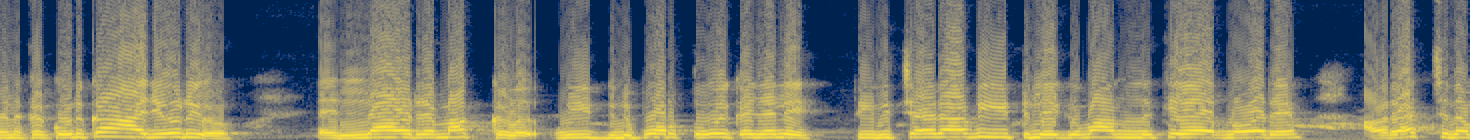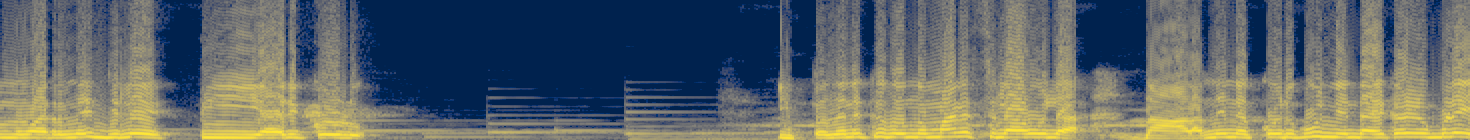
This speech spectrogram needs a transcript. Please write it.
നിനക്കൊക്കെ ഒരു കാര്യം അറിയോ? എല്ലാവരുടെ മക്കൾ വീട്ടിന് പുറത്തു പോയി കഴിഞ്ഞാലേ തിരിച്ചവർ ആ വീട്ടിലേക്ക് വന്ന് കേറണ വരെ അവരുടെ അച്ഛനമ്മമാരുടെ നെഞ്ചിലേ തീയായിരിക്കുള്ളൂ ഇപ്പൊ നിനക്ക് ഇതൊന്നും മനസ്സിലാവൂല. നാളെ നിനക്ക് ഒരു കുഞ്ഞുണ്ടായി കഴിയുമ്പോഴേ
